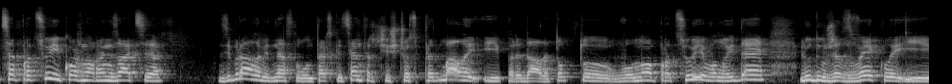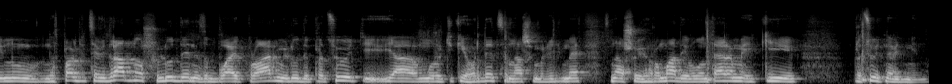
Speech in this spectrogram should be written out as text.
це працює, і кожна організація зібрала, віднесли в волонтерський центр чи щось придбали і передали. Тобто воно працює, воно йде. Люди вже звикли, і ну насправді це відрадно, що люди не забувають про армію, люди працюють. І я можу тільки гордитися нашими людьми з нашої громади і волонтерами, які працюють на відмінно.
